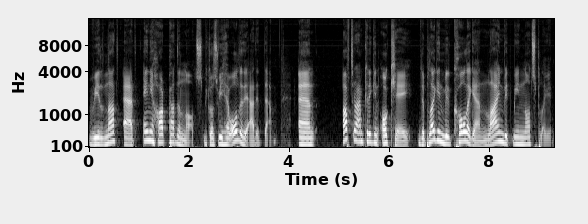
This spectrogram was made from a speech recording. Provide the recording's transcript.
will not add any harp pedal notes because we have already added them and after I'm clicking OK, the plugin will call again line between notes plugin.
